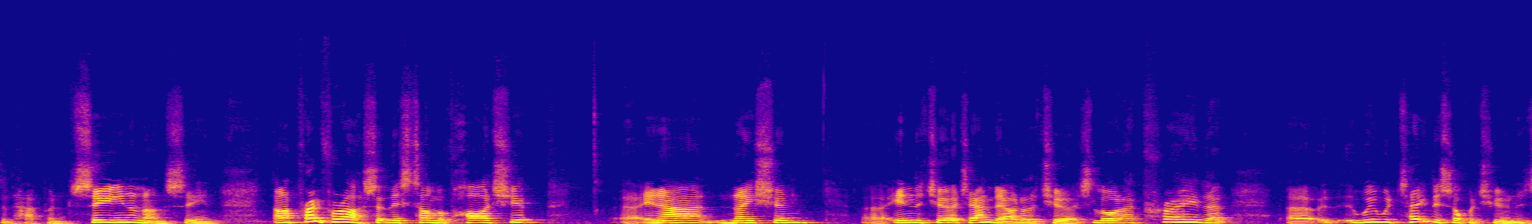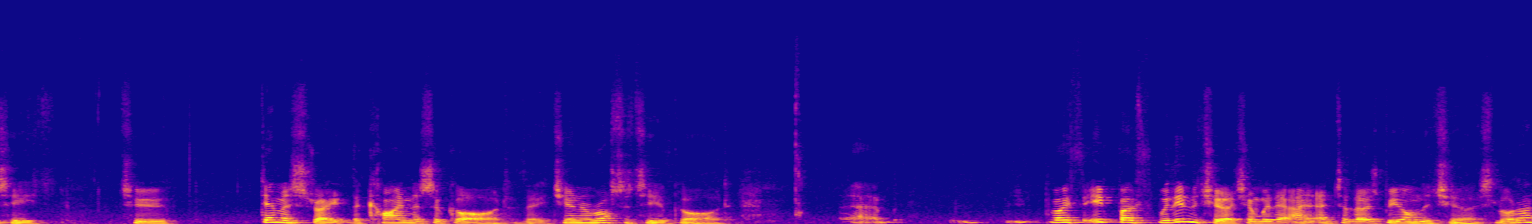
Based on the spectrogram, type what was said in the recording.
that happen, seen and unseen. And I pray for us at this time of hardship uh, in our nation, uh, in the church and out of the church. Lord, I pray that uh, we would take this opportunity to demonstrate the kindness of God, the generosity of God, uh, both, both within the church and, with, and, and to those beyond the church. Lord, I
